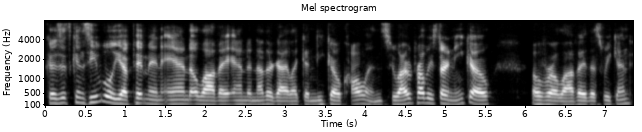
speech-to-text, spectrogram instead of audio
because it's conceivable you have Pittman and Olave and another guy like a Nico Collins, who I would probably start Nico over Olave this weekend.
